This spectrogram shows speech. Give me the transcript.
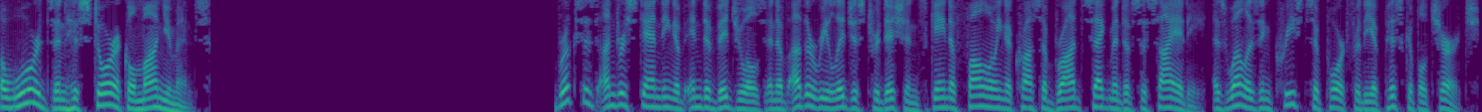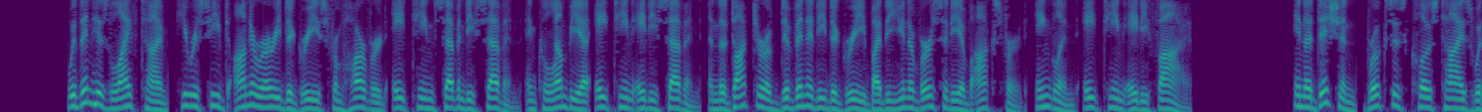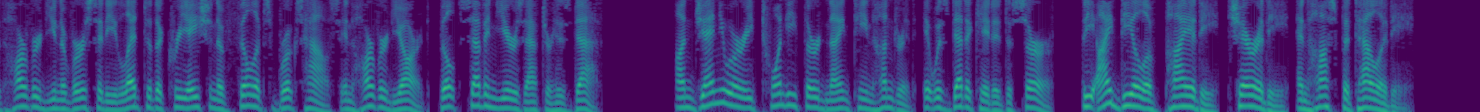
Awards and historical monuments Brooks's understanding of individuals and of other religious traditions gained a following across a broad segment of society, as well as increased support for the Episcopal Church. Within his lifetime, he received honorary degrees from Harvard 1877 and Columbia 1887, and the Doctor of Divinity degree by the University of Oxford, England 1885. In addition, Brooks's close ties with Harvard University led to the creation of Phillips Brooks House in Harvard Yard, built seven years after his death. On January 23, 1900, it was dedicated to serve the ideal of piety, charity, and hospitality.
